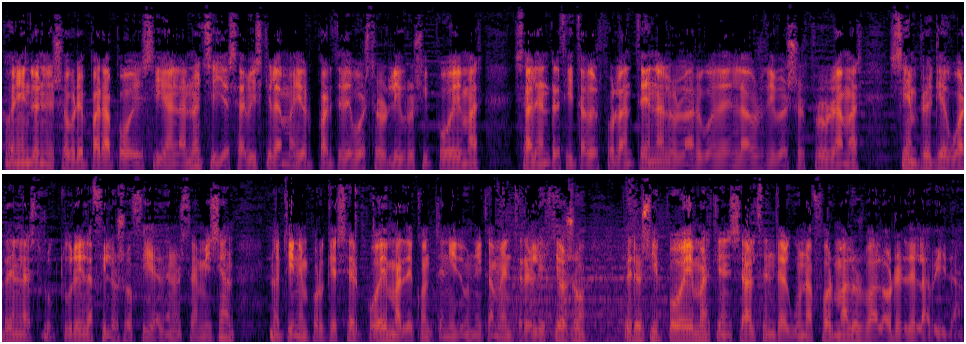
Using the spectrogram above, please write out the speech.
poniendo en el sobre para poesía en la noche. Ya sabéis que la mayor parte de vuestros libros y poemas salen recitados por la antena a lo largo de los diversos programas, siempre que guarden la estructura y la filosofía de nuestra misión. No tienen por qué ser poemas de contenido únicamente religioso, pero sí poemas que ensalcen de alguna forma los valores de la vida.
